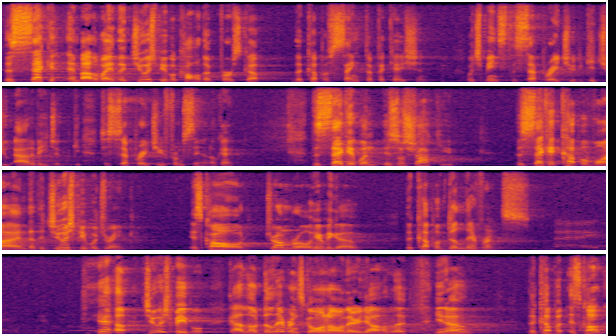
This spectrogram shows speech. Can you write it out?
The second, and by the way, the Jewish people call the first cup the cup of sanctification, which means to separate you, to get you out of Egypt, to separate you from sin. Okay. The second one, this will shock you. The second cup of wine that the Jewish people drink is called, drum roll, here we go, the cup of deliverance. Yeah, Jewish people got a little deliverance going on there, y'all. You know, the cup of, it's called,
